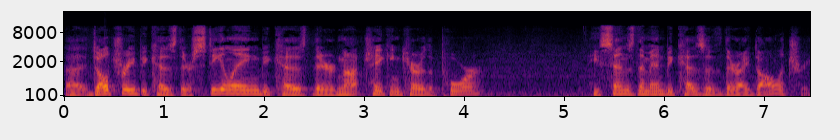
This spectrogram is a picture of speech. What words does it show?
uh, adultery, because they're stealing, because they're not taking care of the poor. He sends them in because of their idolatry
